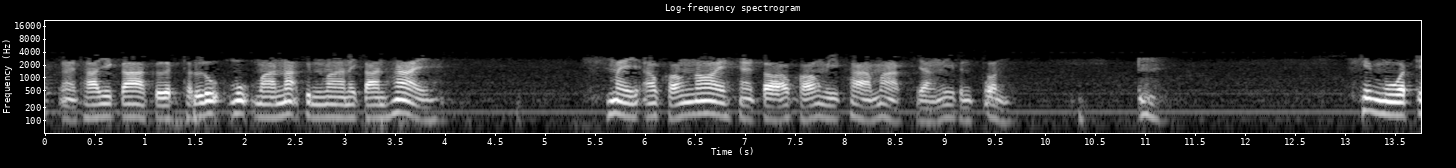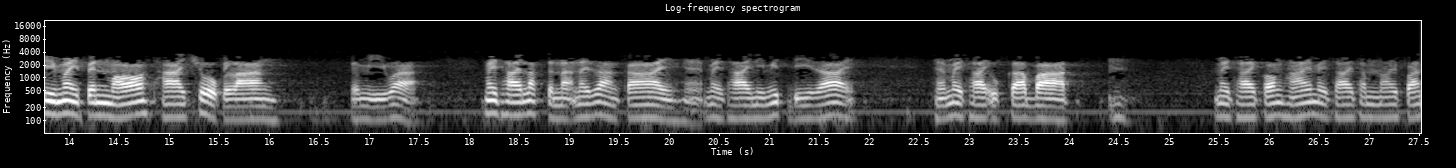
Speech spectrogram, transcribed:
กทายิกาเกิดทะลุมุมานะขึ้นมาในการให้ไม่เอาของน้อยต่อเอาของมีค่ามากอย่างนี้เป็นต้น ที่หมวดที่ไม่เป็นหมอทายโชคลาง ก็มีว่า ไม่ทายลักษณะในร่างกายไม่ทายนิมิตดีร้ายไม่ทายอุกาบาตไม่ทายของหาย ไม่ทายทำนายฝัน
